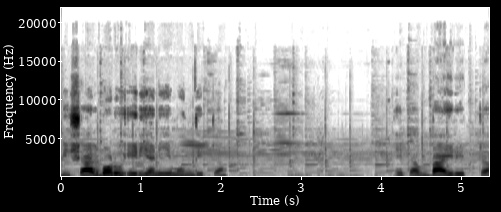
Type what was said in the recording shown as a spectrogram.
বিশাল বড় এরিয়া নিয়ে মন্দিরটা। এটা বাইরেরটা।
